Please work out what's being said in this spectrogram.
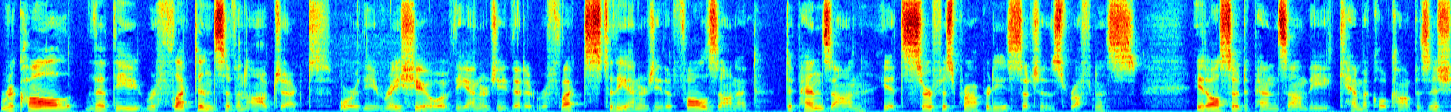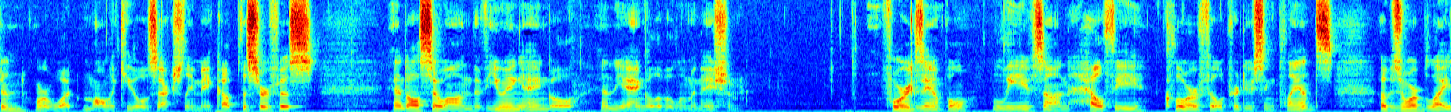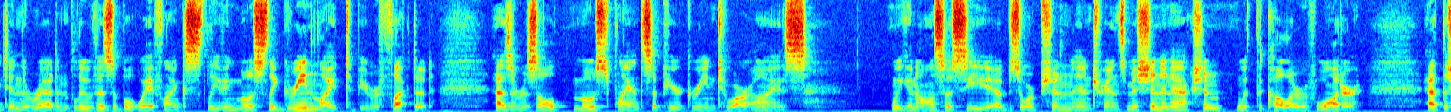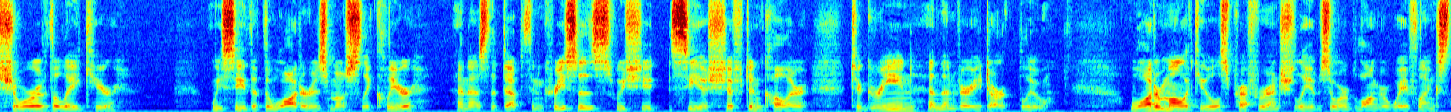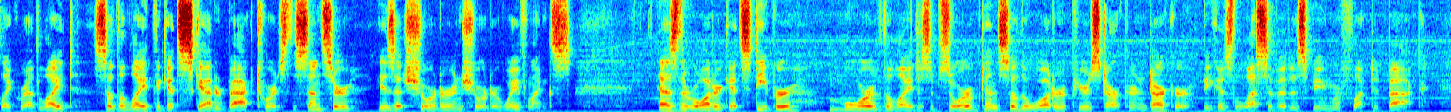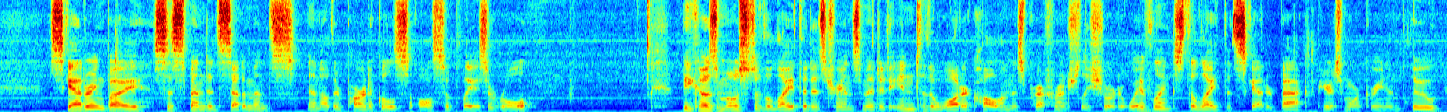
Recall that the reflectance of an object, or the ratio of the energy that it reflects to the energy that falls on it, depends on its surface properties such as roughness. It also depends on the chemical composition, or what molecules actually make up the surface, and also on the viewing angle and the angle of illumination. For example, leaves on healthy chlorophyll producing plants absorb light in the red and blue visible wavelengths, leaving mostly green light to be reflected. As a result, most plants appear green to our eyes. We can also see absorption and transmission in action with the color of water. At the shore of the lake here, we see that the water is mostly clear, and as the depth increases, we see a shift in color to green and then very dark blue. Water molecules preferentially absorb longer wavelengths like red light, so the light that gets scattered back towards the sensor is at shorter and shorter wavelengths. As the water gets deeper, more of the light is absorbed, and so the water appears darker and darker because less of it is being reflected back. Scattering by suspended sediments and other particles also plays a role. Because most of the light that is transmitted into the water column is preferentially shorter wavelengths, the light that's scattered back appears more green and blue,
